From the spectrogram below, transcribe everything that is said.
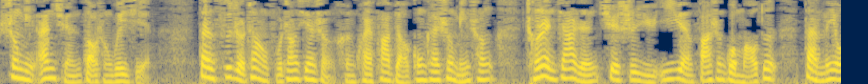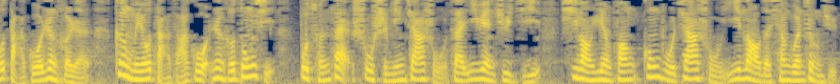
生命安全造成威胁。但死者丈夫张先生很快发表公开声明称，承认家人确实与医院发生过矛盾，但没有有打过任何人，更没有打砸过任何东西，不存在数十名家属在医院聚集，希望院方公布家属医闹的相关证据。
